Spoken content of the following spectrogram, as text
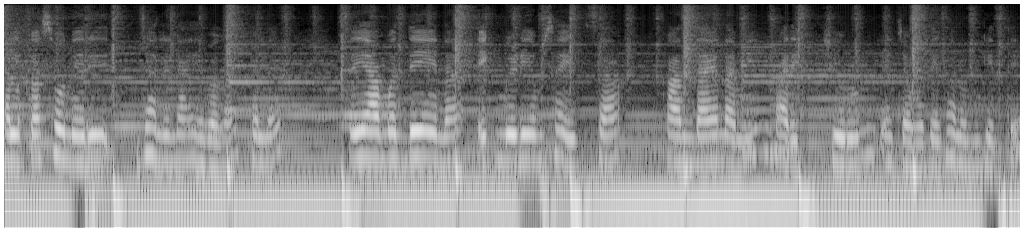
हलका सोनेरी झालेला आहे बघा कलर तर यामध्ये आहे ना एक मिडियम साईजचा कांदा आहे ना मी बारीक चिरून याच्यामध्ये घालून घेते.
